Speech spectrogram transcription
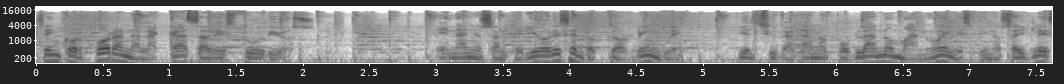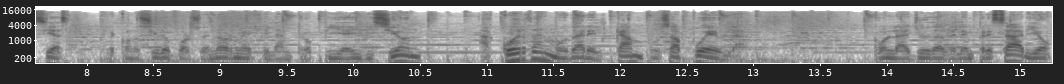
se incorporan a la casa de estudios. En años anteriores, el Dr. Lindley y el ciudadano poblano Manuel Espinosa Iglesias, reconocido por su enorme filantropía y visión, acuerdan mudar el campus a Puebla. Con la ayuda del empresario,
